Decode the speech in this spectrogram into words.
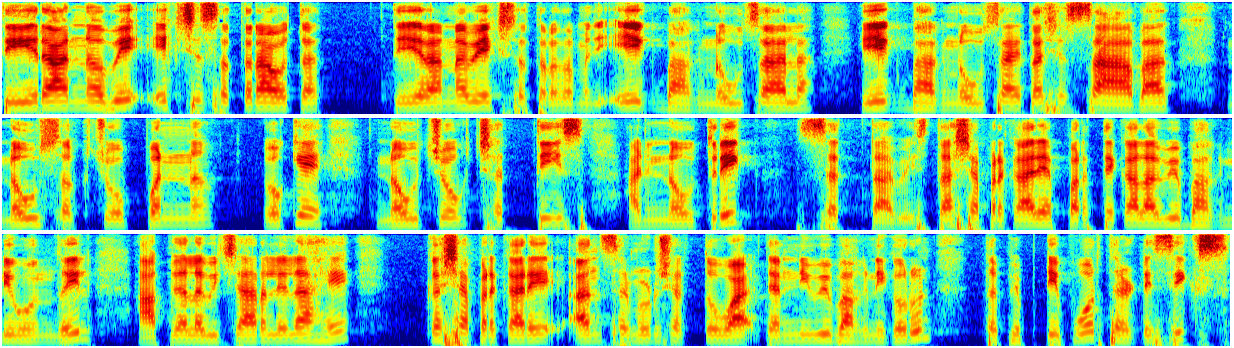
तेरा नवे एकशे सतरा होतात. तेरा नवे एकशे सतराचा म्हणजे एक भाग नऊचा आला. एक भाग नऊचा आहे तसे सहा भाग. नऊ सक चोपन्न. ओके? नऊ चौक छत्तीस आणि नऊ त्रिक सत्तावीस. तशा प्रकारे प्रत्येकाला विभागणी होऊन जाईल. आपल्याला विचारलेलं आहे कशा प्रकारे आन्सर मिळू शकतो? वा- त्यांनी विभागणी करून तर fifty four thirty six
